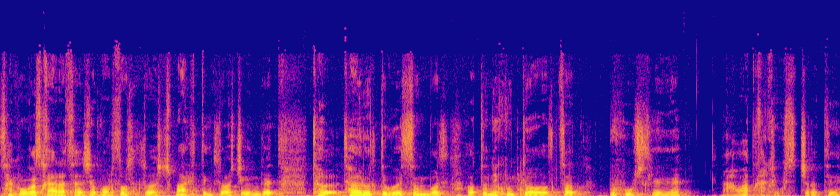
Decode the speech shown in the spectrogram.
Санхүүгаас гараад цаашаа борлуулалт руу очиж маркетинг руу очиж ингээд тойруулдаг байсан бол одоо нэг хүнтэй уулзаад бүх үйлчлэгээ аваад гарахыг хүсэж байгаа тий.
